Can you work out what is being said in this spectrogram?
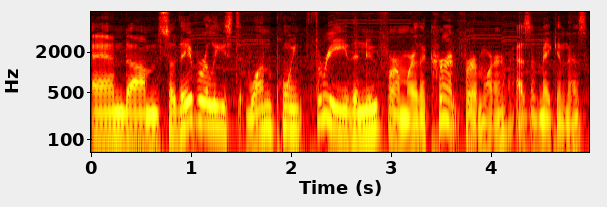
And um, so they've released 1.3, the new firmware, the current firmware, as of making this.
